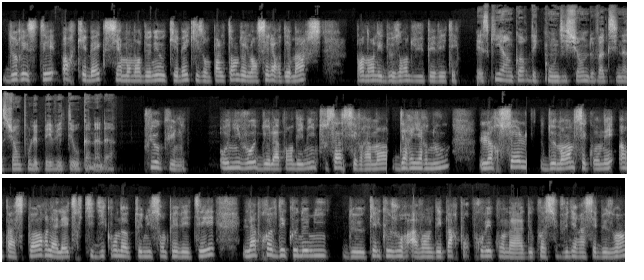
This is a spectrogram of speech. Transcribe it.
de rester hors Québec si à un moment donné au Québec, ils n'ont pas le temps de lancer leur démarche pendant les deux ans du PVT. Est-ce qu'il y a encore des conditions de vaccination pour le PVT au Canada? Plus aucune. Au niveau de la pandémie, tout ça, c'est vraiment derrière nous. Leur seule demande, c'est qu'on ait un passeport, la lettre qui dit qu'on a obtenu son PVT, la preuve d'économie de quelques jours avant le départ pour prouver qu'on a de quoi subvenir à ses besoins.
